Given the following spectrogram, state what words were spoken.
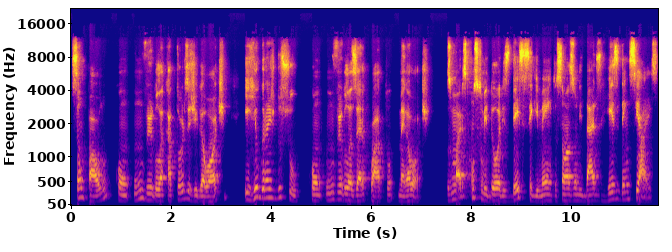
São Paulo, com 1,14 gigawatt, e Rio Grande do Sul, com 1,04 megawatt. Os maiores consumidores desse segmento são as unidades residenciais,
